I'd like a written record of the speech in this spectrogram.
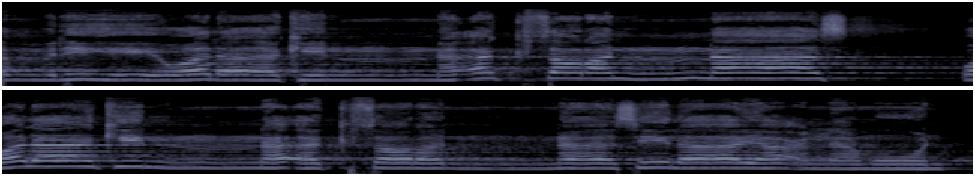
أمره ولكن أكثر الناس ولكن أكثر الناس لا يعلمون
